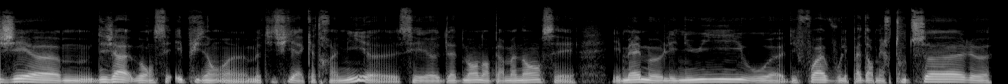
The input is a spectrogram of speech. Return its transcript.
j'ai euh, déjà bon c'est épuisant euh, ma petite fille a 4 ans et demi euh, c'est de la demande en permanence et, et même les nuits où des fois elle voulait pas dormir toute seule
